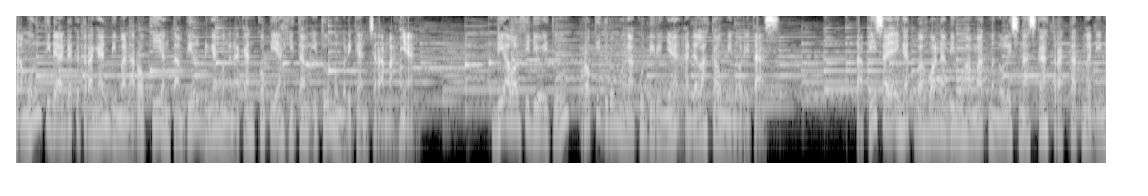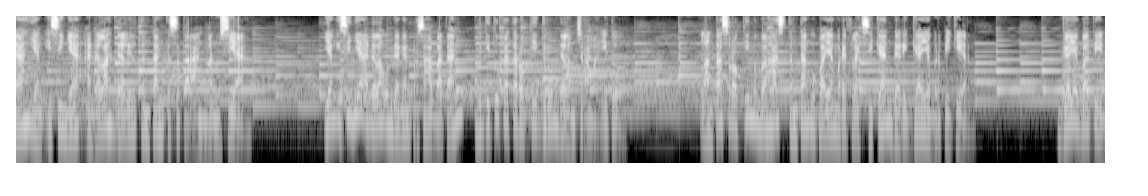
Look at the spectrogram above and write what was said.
Namun tidak ada keterangan di mana Rocky yang tampil dengan mengenakan kopiah hitam itu memberikan ceramahnya. Di awal video itu, Rocky Gerung mengaku dirinya adalah kaum minoritas. Tapi saya ingat bahwa Nabi Muhammad menulis naskah traktat Madinah yang isinya adalah dalil tentang kesetaraan manusia. Yang isinya adalah undangan persahabatan, begitu kata Rocky Gerung dalam ceramah itu. Lantas Rocky membahas tentang upaya merefleksikan dari gaya berpikir, gaya batin,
